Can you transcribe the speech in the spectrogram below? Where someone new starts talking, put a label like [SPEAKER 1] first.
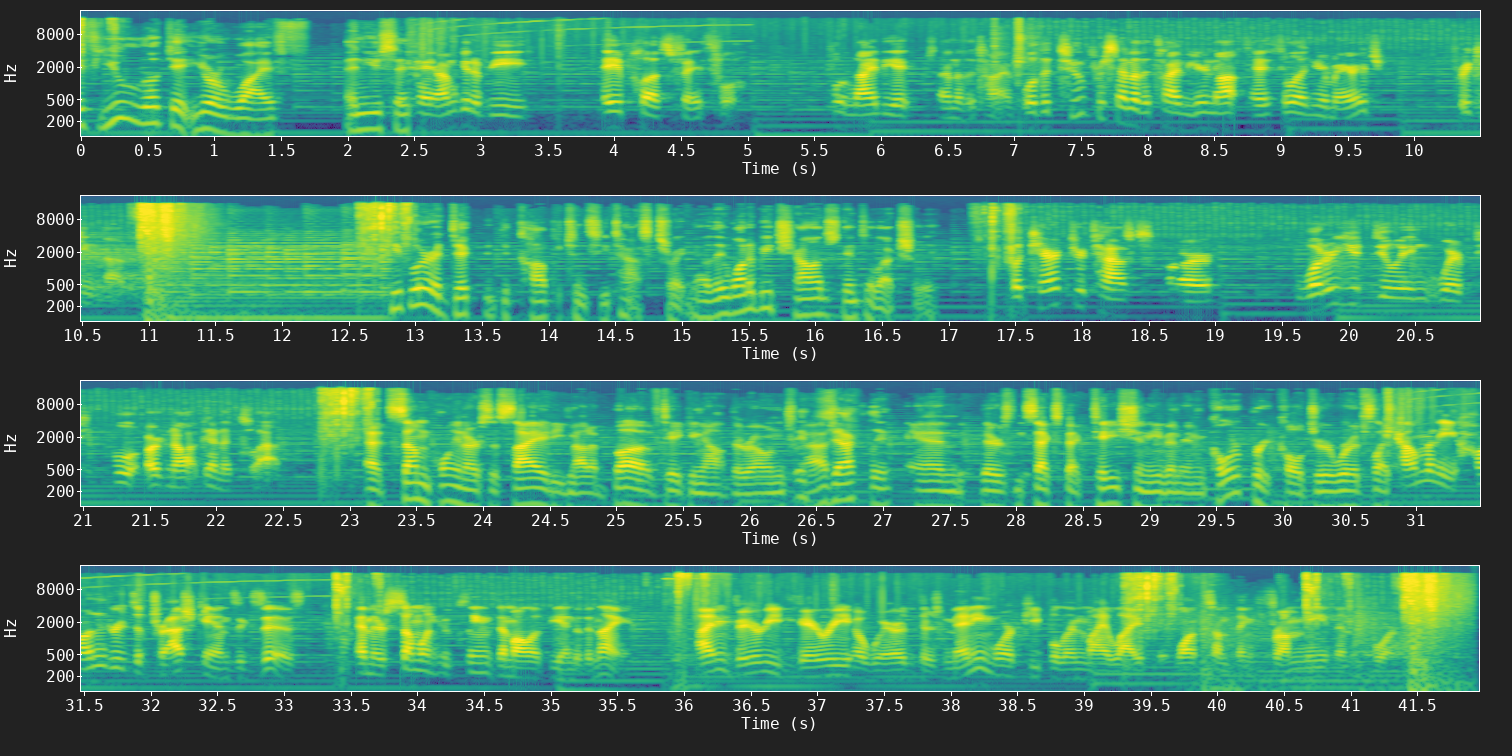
[SPEAKER 1] if you look at your wife and you say,
[SPEAKER 2] hey, I'm going to be A plus faithful, well, 98% of the time. Well, the 2% of the time you're not faithful in your marriage freaking matters.
[SPEAKER 1] People are addicted to competency tasks right now. They want to be challenged intellectually.
[SPEAKER 2] But character tasks are what are you doing where people are not going to clap?
[SPEAKER 3] At some point our society got above taking out their own trash.
[SPEAKER 1] Exactly.
[SPEAKER 3] And there's this expectation even in corporate culture where it's like
[SPEAKER 4] how many hundreds of trash cans exist and there's someone who cleans them all at the end of the night. I'm very, very aware that there's many more people in my life that want something from me than for me.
